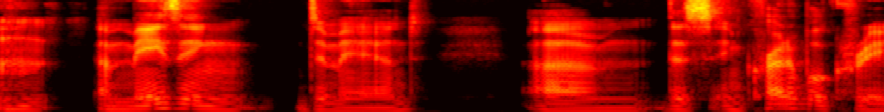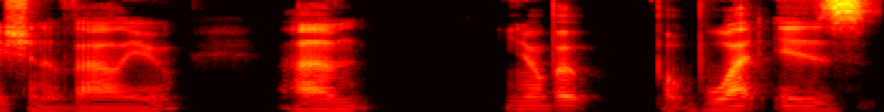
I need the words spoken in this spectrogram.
amazing demand, um, this incredible creation of value. Um, you know, but but what is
